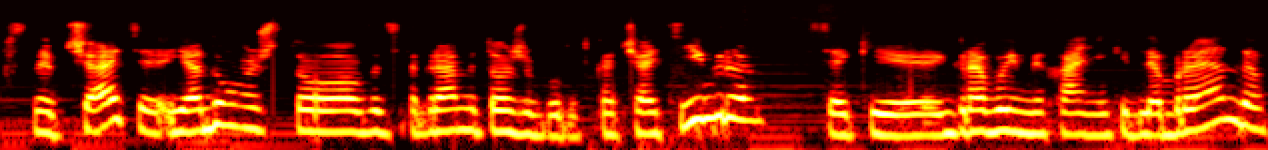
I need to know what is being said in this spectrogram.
в Snapchat. Я думаю, что в Инстаграме тоже будут качать игры, всякие игровые механики для брендов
